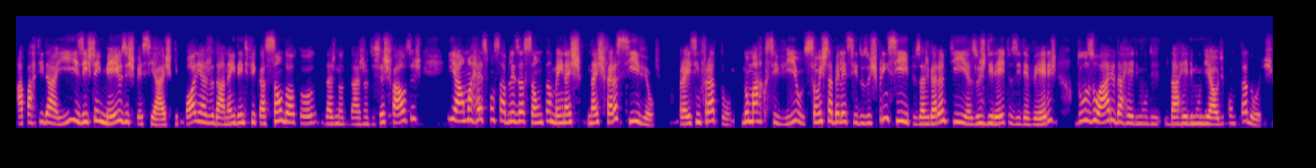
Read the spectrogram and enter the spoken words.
A partir daí, existem meios especiais que podem ajudar na identificação do autor das, das notícias falsas e há uma responsabilização também na, na esfera civil para esse infrator. No Marco Civil, são estabelecidos os princípios, as garantias, os direitos e deveres do usuário da rede, da rede mundial de computadores.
